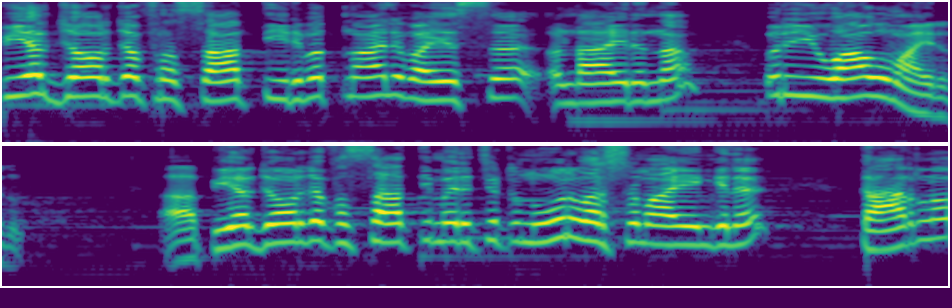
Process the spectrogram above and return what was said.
പിയർ ജോർജ് ഫ്രസാത്തി ഇരുപത്തിനാല് വയസ്സ് ഉണ്ടായിരുന്ന ഒരു യുവാവുമായിരുന്നു. പിയർ ജോർജ് ഫസാത്തി മരിച്ചിട്ട് നൂറ് വർഷമായെങ്കിൽ കാർലോ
